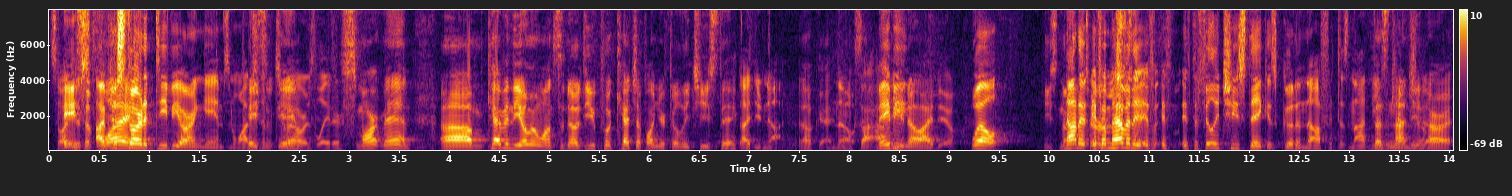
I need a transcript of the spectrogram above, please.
So I just, of I've just started DVRing games and watching Pace them two game. hours later. Smart man. Um, Kevin the Omen wants to know: Do you put ketchup on your Philly cheesesteak? I do not. Okay. No. I- Maybe- you know I do. Well, He's not, not. a if, if I'm having it, if, if, if the Philly cheesesteak is good enough, it does not need Does not need it. All right,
